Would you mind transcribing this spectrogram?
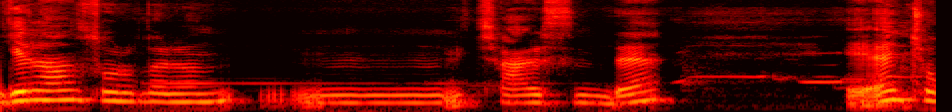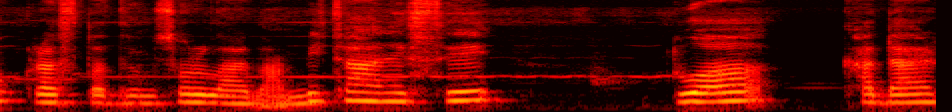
Gelen soruların içerisinde e, en çok rastladığım sorulardan bir tanesi dua kader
